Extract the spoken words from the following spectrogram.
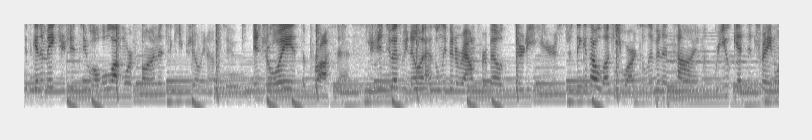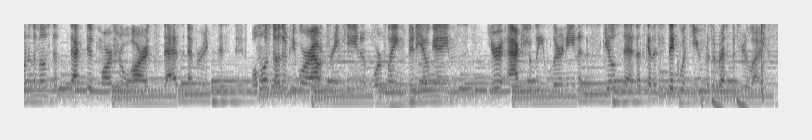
it's gonna make jujitsu a whole lot more fun to keep showing up to. Enjoy the process. Jiu-Jitsu as we know it has only been around for about 30 years. Just think of how lucky you are to live in a time where you get to train one of the most effective martial arts that has ever existed. While most other people are out drinking or playing video games, you're actually learning a skill set that's going to stick with you for the rest of your life.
